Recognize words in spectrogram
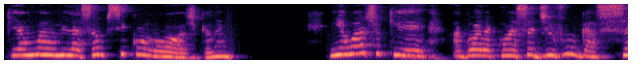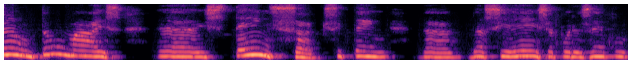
que é uma humilhação psicológica, né? E eu acho que agora com essa divulgação tão mais é, extensa que se tem da, da ciência, por exemplo,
